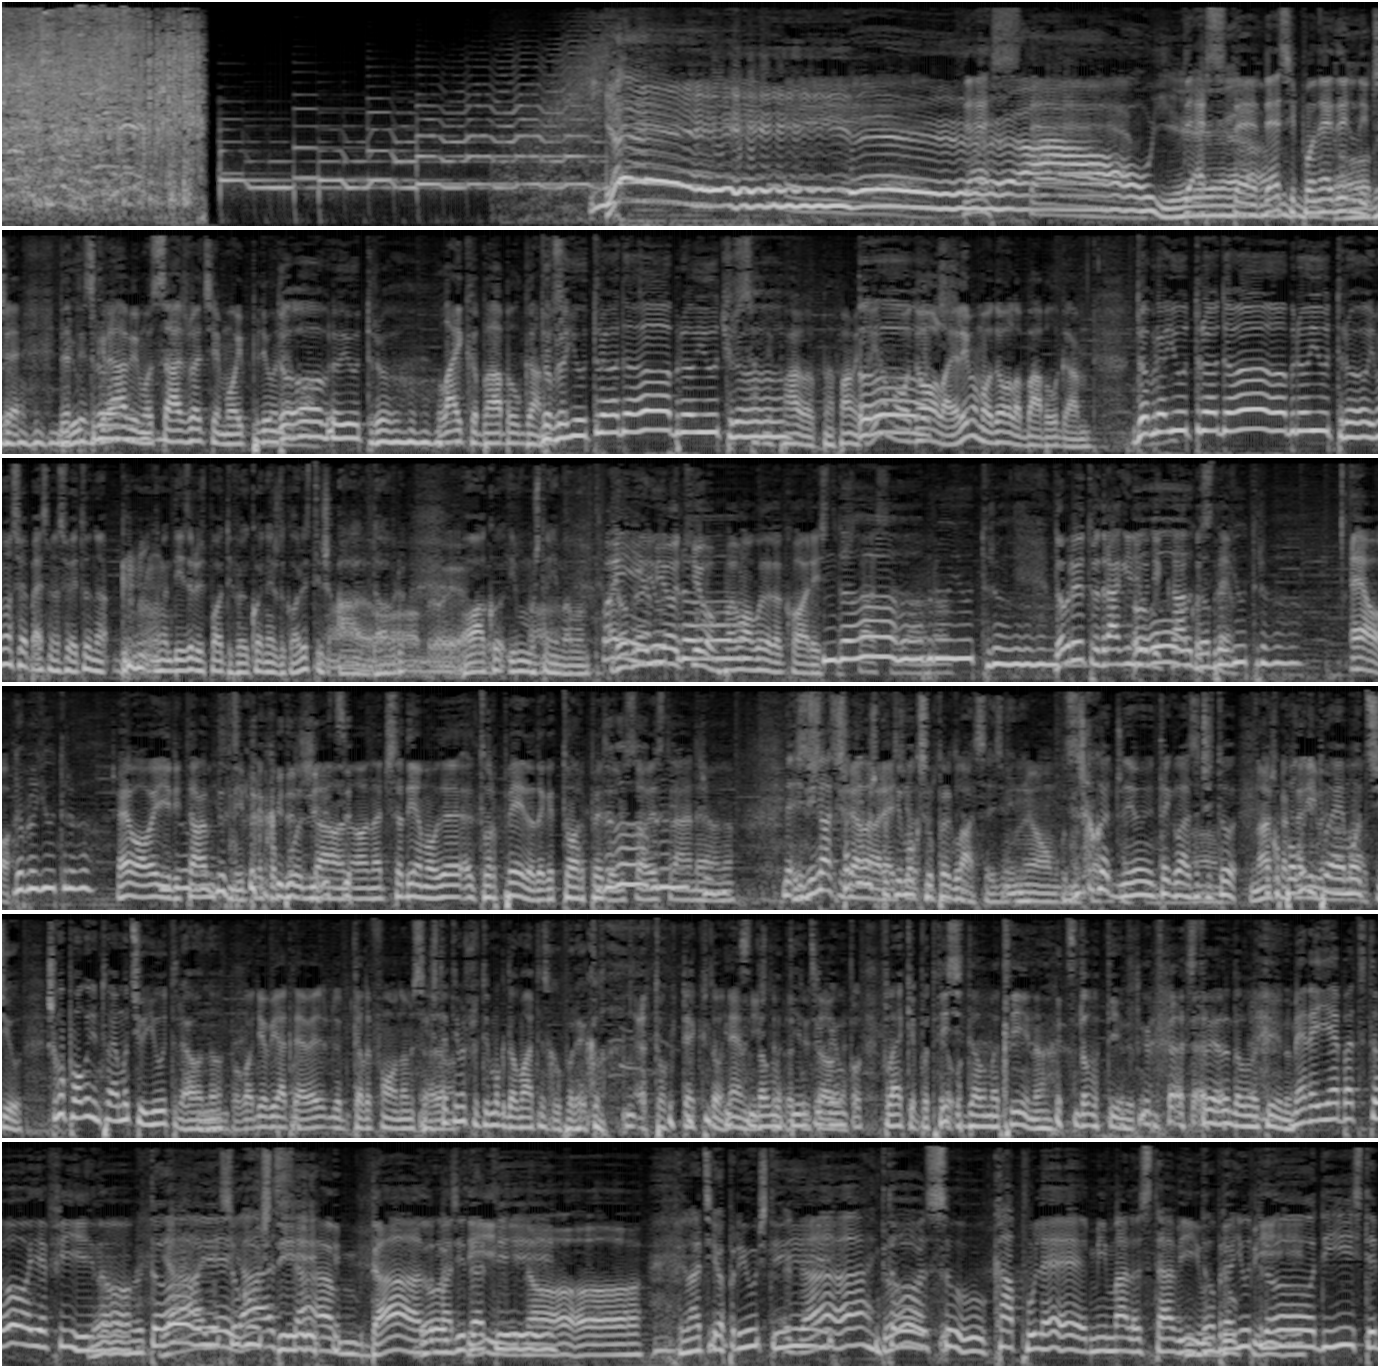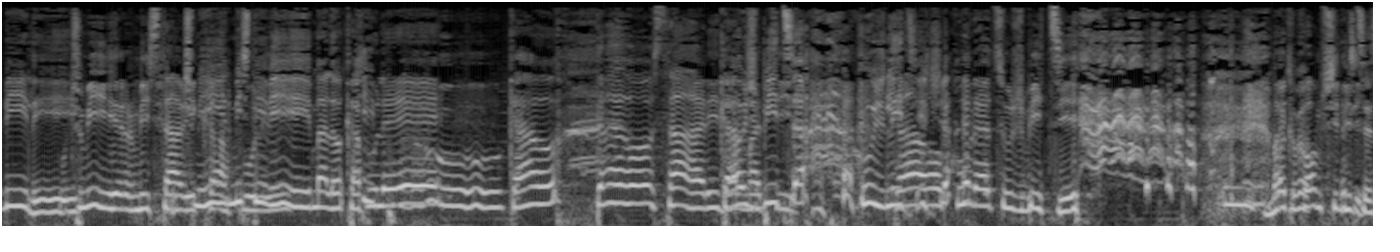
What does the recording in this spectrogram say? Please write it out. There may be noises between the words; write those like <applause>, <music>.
si ponedeljniče? Da te zgrabimo, sažvaćemo i pljunemo. Dobro jutro. Like a bubble gum. Dobro jutro, dobro jutro. Sad mi palo na pamet. Imamo od ola? Jel imamo od ola bubble gum? Dobro jutro, dobro jutro. Imamo sve pesme na svetu na <clears throat> Deezeru i Spotify koje nešto koristiš, a dobro. dobro je. Ovako imamo šta imamo. Pa dobro imam YouTube, pa mogu da ga koristim. Šta sad, Dobro ono? jutro. Dobro jutro, dragi ljudi, O, kako dobro ste? jutro. Evo, Dobro jutro. evo ovaj iritantni preko puta, ono, znači sad imamo ovde torpedo, da ga torpedo s ove strane, jutro. ono. Ne, izvini, Šta si sad želela imaš reći? protiv mog super glasa, izvini. Ne, on Znaš kako je taj glas, znači to, Znaš kako pogodim tu emociju. Znaš kako pogodim tu emociju jutra, ono. Pogodio bi ja tebe telefonom sa... Šta ti imaš protiv mog dalmatinskog porekla? E, To, tek to, nemam ništa protiv toga. po- fleke po Ti telu. si Dalmatino. <laughs> Sam Dalmatinac. <laughs> 101 Dalmatino. Mene jebat, to je fino. No, to je su ja sam <laughs> Dođi da ti- Dalmatino. Relacija priušti. Da, to su kapule mi malo stavi u Dobro dupi. jutro, di ste bili? Učmir mi stavi Učmir kapuli. mi ste vi, malo kapule. Kipuru. Kao, Da je stari kao Dalmatin. žbica u žlici. Kao kurac u žbici. <laughs> Od komšinice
